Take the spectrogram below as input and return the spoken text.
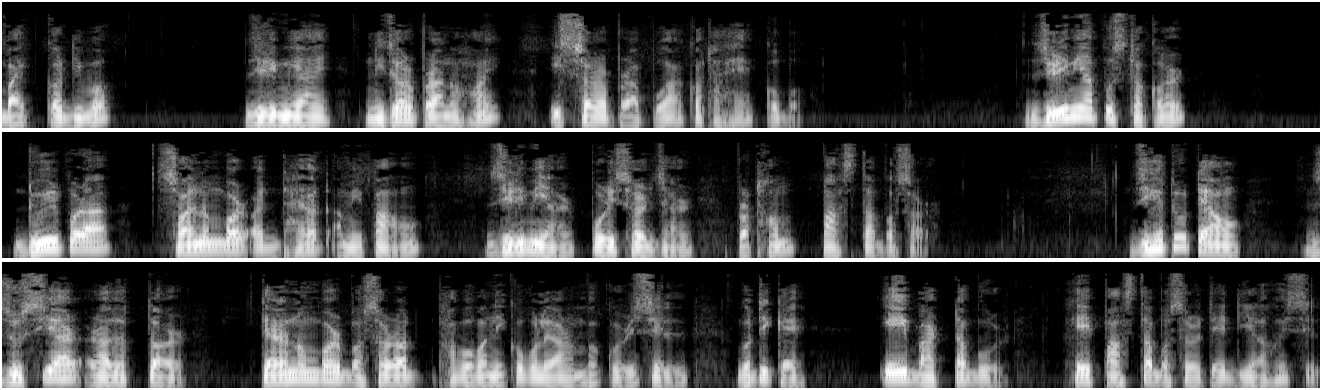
বাক্য দিব জিৰিমিয়াই নিজৰ পৰা নহয় ঈশ্বৰৰ পৰা পোৱা কথাহে কব। জিৰিমিয়া পুস্তকৰ দুইৰ পৰা ছয় নম্বৰ অধ্যায়ত আমি পাওঁ জিৰিমিয়াৰ পৰিচৰ্যাৰ প্ৰথম পাঁচটা বছৰ। যিহেতু তেওঁ জুছিয়াৰ ৰাজত্বৰ তেৰ নম্বৰ বছৰত ভাৱবাণী কবলৈ আৰম্ভ কৰিছিল গতিকে এই বাৰ্তাবোৰ সেই পাঁচটা বছৰতেই দিয়া হৈছিল।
